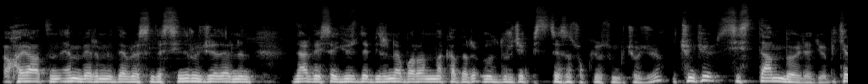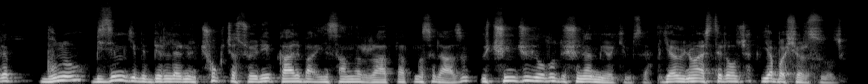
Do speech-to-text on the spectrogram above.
hayatın en verimli devresinde sinir hücrelerinin neredeyse yüzde birine varanına kadar öldürecek bir strese sokuyorsun bu çocuğu? E Çünkü sistem böyle diyor. Bir kere bunu bizim gibi birilerinin çokça söyleyip galiba insanları rahatlatması lazım. Üçüncü yolu düşünemiyor kimse. Ya üniversiteli olacak ya başarısız olacak.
